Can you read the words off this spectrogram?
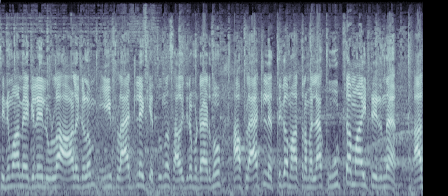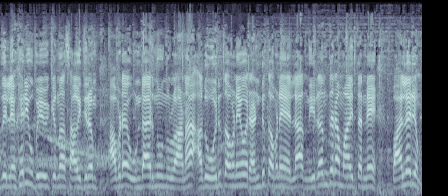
സിനിമാ മേഖലയിലുള്ള ആളുകളും ഈ ഫ്ലാറ്റിലേക്ക് എത്തുന്ന സാഹചര്യം ഉണ്ടായിരുന്നു. ആ ഫ്ലാറ്റിൽ എത്തുക മാത്രമല്ല കൂട്ടമായിട്ടിരുന്ന് അത് ലഹരി ഉപയോഗിക്കുന്ന സാഹചര്യം അവിടെ ഉണ്ടായിരുന്നു എന്നുള്ളതാണ്. അത് ഒരു തവണയോ രണ്ട് തവണയല്ല നിരന്തരമായി തന്നെ പലരും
